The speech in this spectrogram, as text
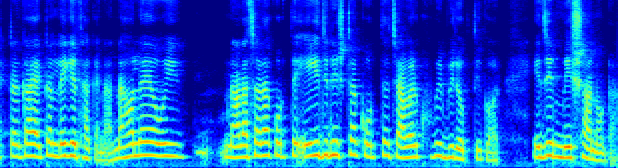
একটার গায়ে একটা লেগে থাকে না। নাহলে ওই নাড়াচাড়া করতে, এই জিনিসটা করতে চাউয়ের খুবই বিরক্তিকর, এই যে মেশানোটা।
